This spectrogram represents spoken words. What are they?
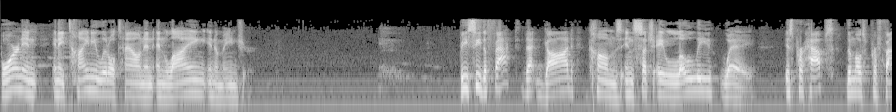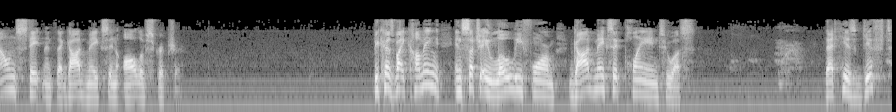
born in, in a tiny little town and, and lying in a manger. But you see, the fact that God comes in such a lowly way is perhaps the most profound statement that God makes in all of Scripture. Because by coming in such a lowly form, God makes it plain to us that His gift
